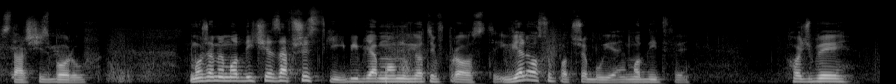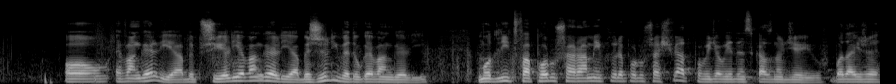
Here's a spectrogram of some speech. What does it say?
starsi zborów. Możemy modlić się za wszystkich. Biblia mówi o tym wprost. I wiele osób potrzebuje modlitwy. Choćby o Ewangelię, aby przyjęli Ewangelię, aby żyli według Ewangelii. Modlitwa porusza ramię, które porusza świat, powiedział jeden z kaznodziejów, bodajże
